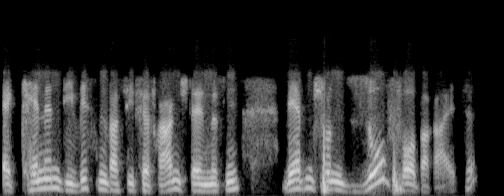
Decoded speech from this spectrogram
erkennen, die wissen, was sie für Fragen stellen müssen, werden schon so vorbereitet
